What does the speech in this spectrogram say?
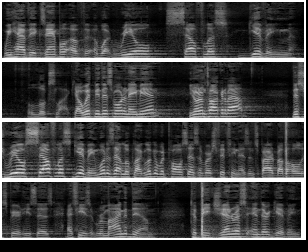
we have the example of, the, of what real selfless giving looks like. Y'all with me this morning? Amen? You know what I'm talking about? This real selfless giving, what does that look like? Look at what Paul says in verse 15. As inspired by the Holy Spirit, he says, as he's reminded them to be generous in their giving,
